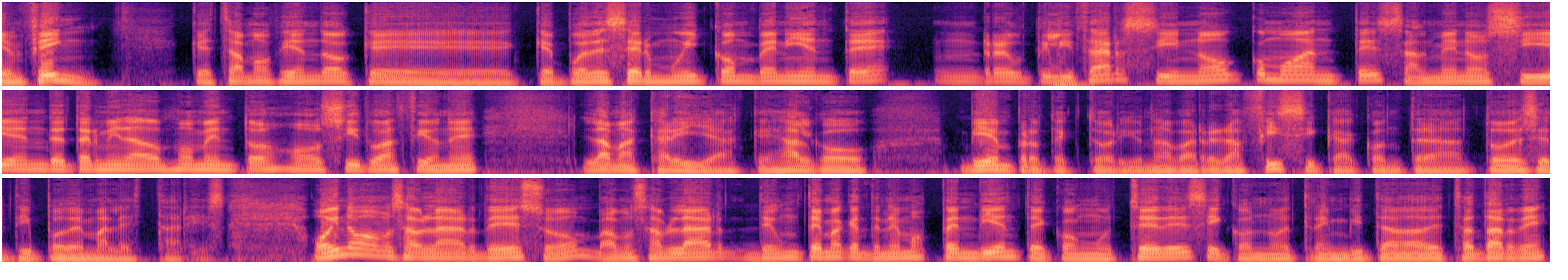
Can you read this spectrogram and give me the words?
en fin, que estamos viendo que, que puede ser muy conveniente reutilizar, si no como antes, al menos sí en determinados momentos o situaciones, la mascarilla, que es algo bien protector y una barrera física contra todo ese tipo de malestares. Hoy no vamos a hablar de eso, vamos a hablar de un tema que tenemos pendiente con ustedes y con nuestra invitada de esta tarde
